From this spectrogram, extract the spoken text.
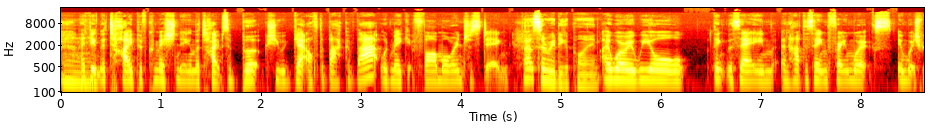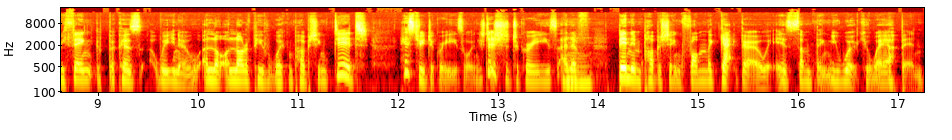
I think the type of commissioning and the types of books you would get off the back of that would make it far more interesting. That's a really good point. I worry we all think the same and have the same frameworks in which we think because we, you know, a lot a lot of people working in publishing did history degrees or English literature degrees and have been in publishing from the get go. is something you work your way up in.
